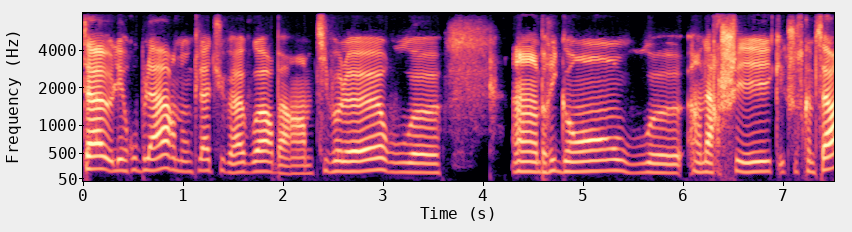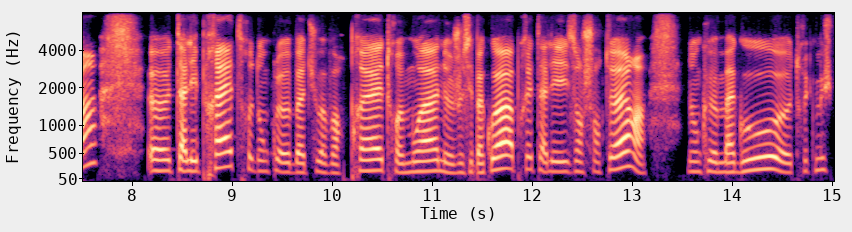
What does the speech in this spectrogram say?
Tu as les roublards. Donc, là, tu vas avoir bah, un petit voleur ou un brigand ou un archer, quelque chose comme ça. Euh, tu as les prêtres, donc bah, tu vas avoir prêtre, moine, je sais pas quoi. Après, tu as les enchanteurs, donc magot, truc muche.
